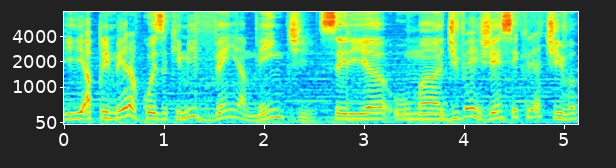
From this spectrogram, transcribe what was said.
E a primeira coisa que me vem à mente seria uma divergência criativa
